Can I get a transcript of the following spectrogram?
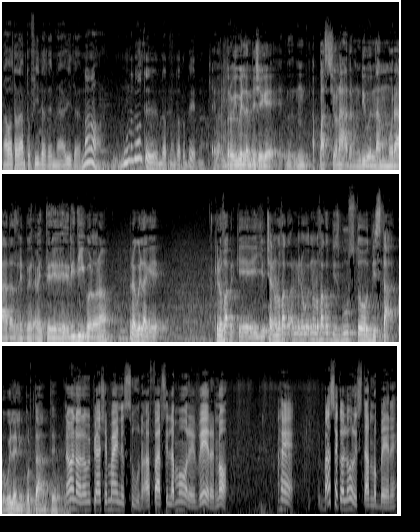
Una volta tanto fidate nella vita. No, no, una o due volte è andato, è andato bene. Cioè, quando trovi quella invece che mm, appassionata, non dico innamorata, sarebbe veramente ridicolo, no? Però quella che, che lo fa perché, cioè non lo fa, almeno non lo fa con disgusto o distacco, quello è l'importante. No, no, non mi piace mai nessuno. A farsi l'amore è vero, no. Eh, basta che loro stanno bene,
